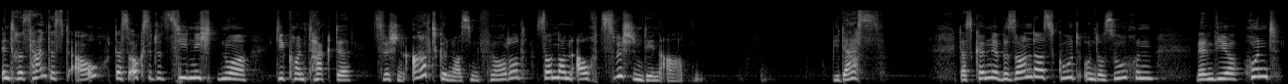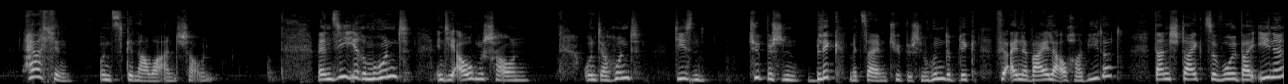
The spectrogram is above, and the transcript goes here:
Interessant ist auch, dass Oxytocin nicht nur die Kontakte zwischen Artgenossen fördert, sondern auch zwischen den Arten. Wie das? Das können wir besonders gut untersuchen, wenn wir Hund Herrchen uns genauer anschauen. Wenn Sie Ihrem Hund in die Augen schauen und der Hund diesen typischen Blick mit seinem typischen Hundeblick für eine Weile auch erwidert, dann steigt sowohl bei Ihnen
